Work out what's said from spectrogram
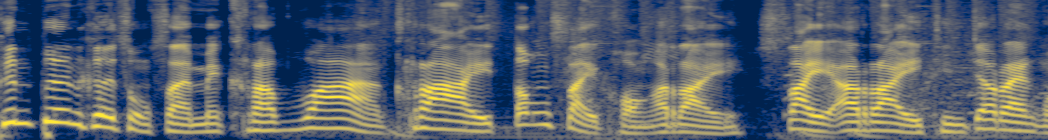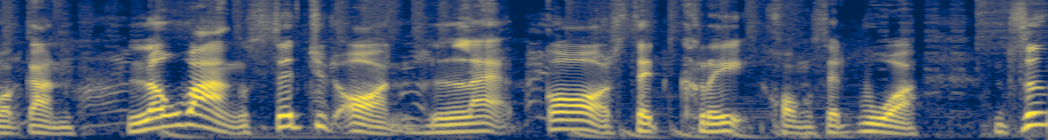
เพื่อนๆเคยสงสัยไหมครับว่าใครต้องใส่ของอะไร ใส่อะไรถึงจะแรงกว่ากัน ระหว่างเซตจุดอ่อน และก็เซตคริของเซตวัว ซึ่ง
